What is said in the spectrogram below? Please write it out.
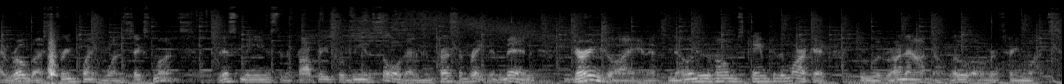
a robust 3.16 months. This means that the properties were being sold at an impressive rate in Bend during July, and if no new homes came to the market, we would run out in a little over three months.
